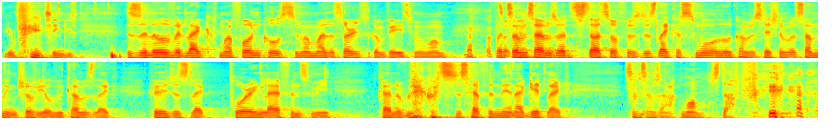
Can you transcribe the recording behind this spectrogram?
You're preaching. This is a little bit like my phone calls to my mother. Sorry to compare you to my mom. But sometimes what starts off as just like a small little conversation about something trivial becomes like her just like pouring life into me. Kind of like what's just happened there. And I get like, sometimes I'm like, Mom, stop.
